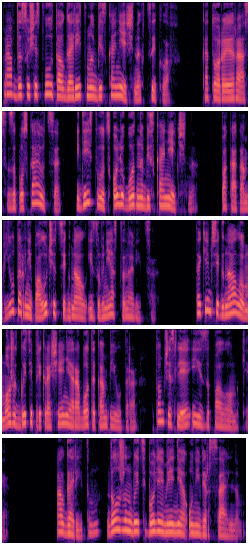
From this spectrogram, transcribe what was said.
Правда, существуют алгоритмы бесконечных циклов, которые раз запускаются и действуют сколь угодно бесконечно, пока компьютер не получит сигнал извне остановиться. Таким сигналом может быть и прекращение работы компьютера, в том числе и из-за поломки. Алгоритм должен быть более-менее универсальным,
